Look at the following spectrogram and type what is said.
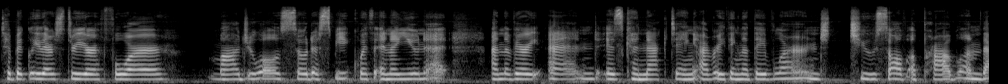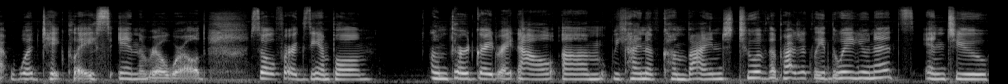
typically there's three or four modules, so to speak, within a unit. And the very end is connecting everything that they've learned to solve a problem that would take place in the real world. So, for example, in third grade right now, um, we kind of combined two of the Project Lead the Way units into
